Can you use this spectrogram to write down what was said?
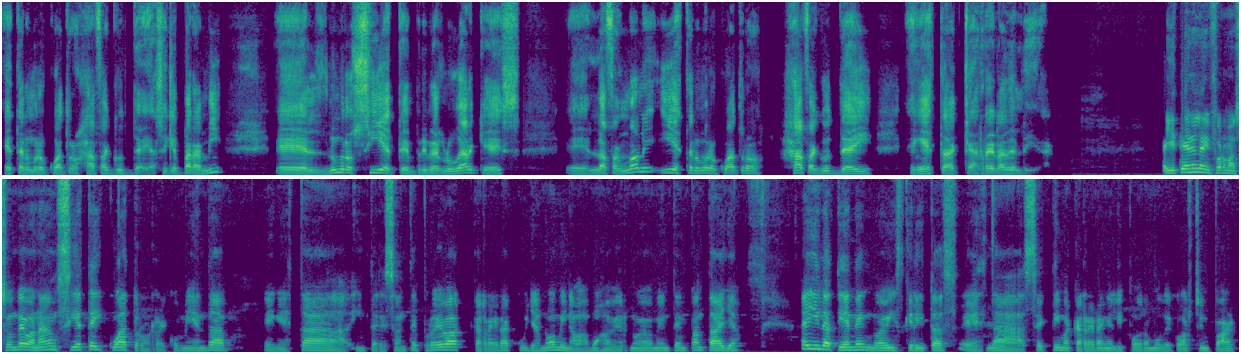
este número 4, Have a Good Day. Así que para mí, el número 7 en primer lugar, que es Love and Money, y este número 4, Have a Good Day en esta carrera del día. Ahí tiene la información de Banan 7 y 4. Recomienda en esta interesante prueba, carrera cuya nómina vamos a ver nuevamente en pantalla. Ahí la tienen, nueve inscritas. Es la séptima carrera en el hipódromo de Goldstream Park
